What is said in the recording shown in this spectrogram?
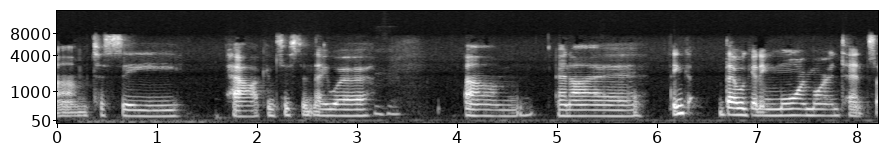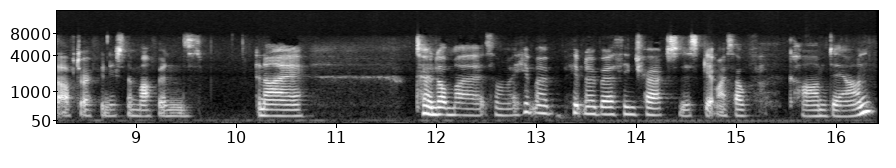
um, to see how consistent they were. Mm-hmm. Um, and I think they were getting more and more intense after I finished the muffins, and I turned on my some of my hypno hypnobirthing tracks to just get myself calmed down.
